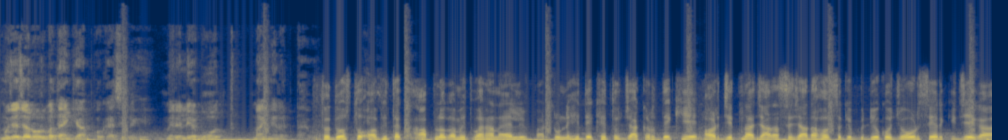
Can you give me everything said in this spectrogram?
मुझे ज़रूर बताएँ कि आपको कैसी लगी। मेरे लिए बहुत मायने रखता है तो दोस्तों, अभी तक आप लोग अमित भाड़ा एल पार्ट टू नहीं देखे तो जाकर देखिए और जितना ज़्यादा से ज़्यादा हो सके वीडियो को ज़रूर शेयर कीजिएगा,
